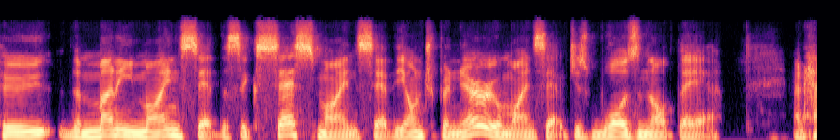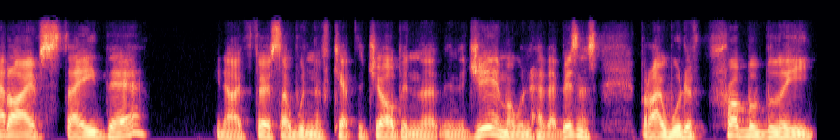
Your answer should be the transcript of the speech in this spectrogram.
who the money mindset, the success mindset, the entrepreneurial mindset just was not there. And had I have stayed there, you know, at first I wouldn't have kept the job in the in the gym. I wouldn't have had that business, but I would have probably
